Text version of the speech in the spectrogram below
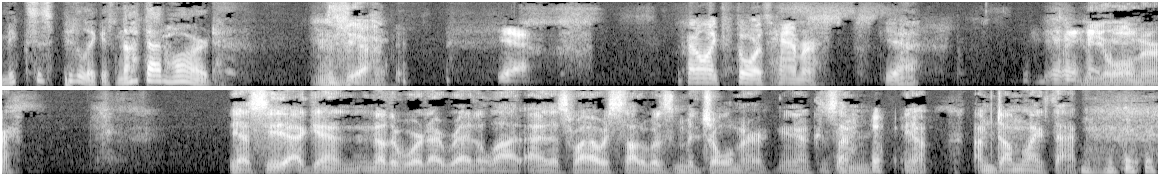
Mixus Pitlick. It's not that hard. Yeah, Yeah. Kind of like Thor's hammer. Yeah. Mjolnir. Yeah, see, again, another word I read a lot. I, that's why I always thought it was Mjolnir, you know, because I'm, you know, I'm dumb like that.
